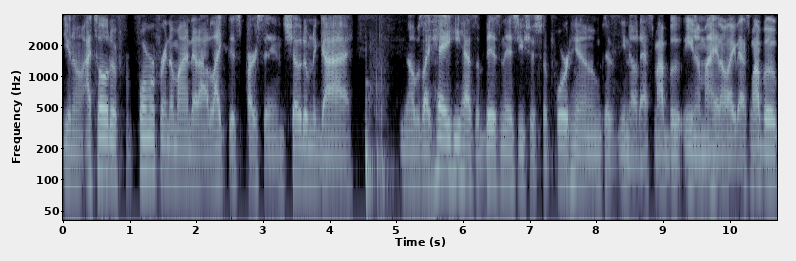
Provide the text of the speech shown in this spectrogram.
you know, I told a f- former friend of mine that I like this person, showed him the guy. You know, I was like, hey, he has a business, you should support him because you know that's my boo. You know, my head, I'm like, that's my boo.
